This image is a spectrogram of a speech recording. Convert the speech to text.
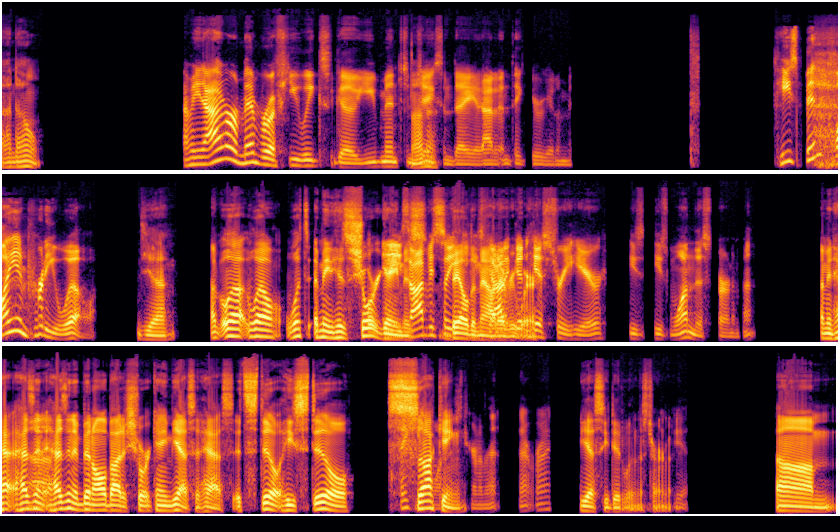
I don't. I mean, I remember a few weeks ago you mentioned I know. Jason Day, and I didn't think you were going to. He's been playing pretty well. Yeah. Uh, Well, well, what's I mean, his short game he's has obviously bailed him he's out got a everywhere. good history here. He's he's won this tournament. I mean, ha- hasn't Uh, hasn't it been all about his short game? Yes, it has. It's still he's still I think he's won this sucking. tournament. Is that right? Yes, he did win this tournament. Yeah. Um,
